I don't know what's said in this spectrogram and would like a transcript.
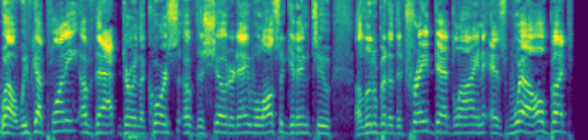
Well, we've got plenty of that during the course of the show today. We'll also get into a little bit of the trade deadline as well. But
